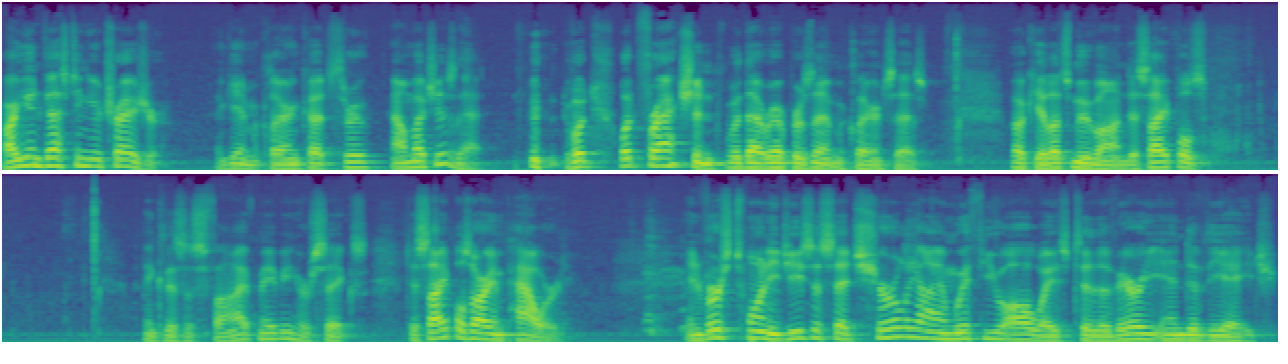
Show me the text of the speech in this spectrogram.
Are you investing your treasure? Again, McLaren cuts through. How much is that? what, what fraction would that represent, McLaren says? Okay, let's move on. Disciples, I think this is five maybe, or six. Disciples are empowered. In verse 20, Jesus said, Surely I am with you always to the very end of the age.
